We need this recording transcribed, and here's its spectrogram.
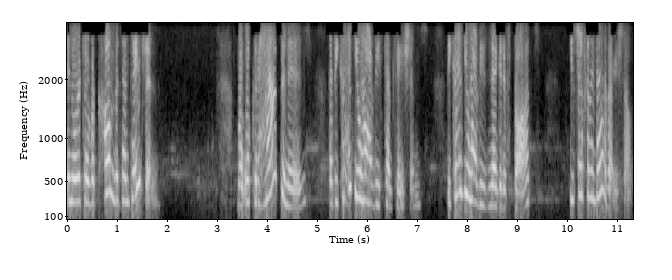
in order to overcome the temptation. But what could happen is that because you have these temptations, because you have these negative thoughts, you start feeling bad about yourself.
